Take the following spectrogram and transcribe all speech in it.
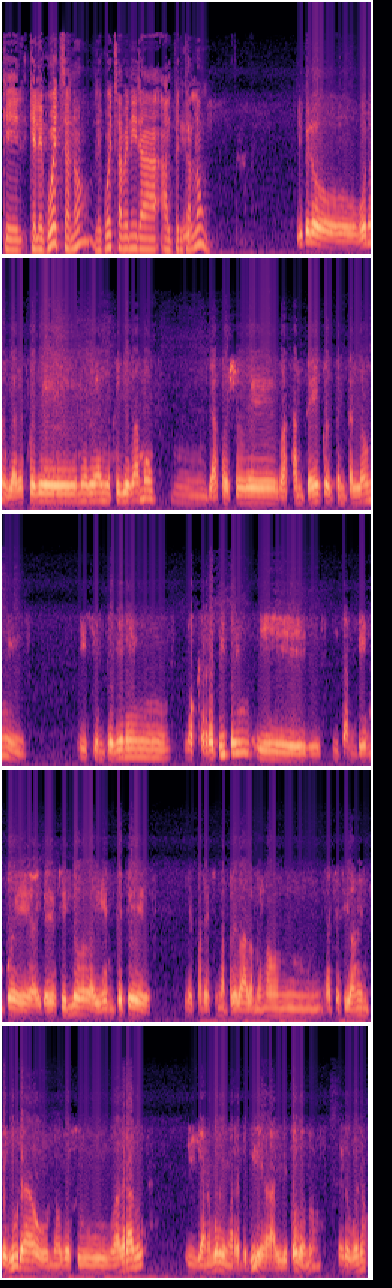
que, le cuesta, ¿no? Le cuesta venir al pentalón. Sí. pero bueno, ya después de nueve años que llevamos, mm, ya ha hecho de bastante eco el pentalón y y siempre vienen los que repiten y, también pues hay que decirlo hay gente que les parece una prueba a lo mejor excesivamente dura o no de su agrado y ya no vuelven a repetir hay de todo no pero bueno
